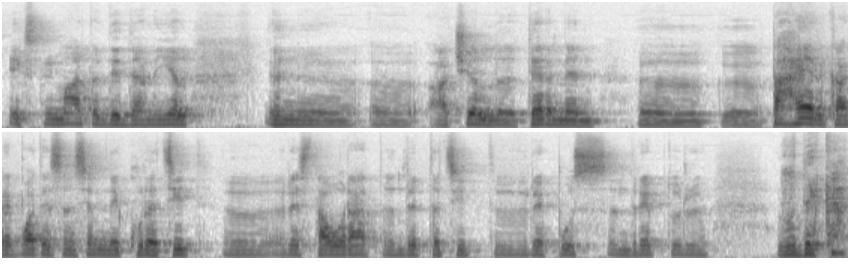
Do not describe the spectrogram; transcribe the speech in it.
exprimată de Daniel în uh, acel termen Uh, uh, taher, care poate să însemne curățit, uh, restaurat, îndreptățit, repus în drepturi, judecat.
